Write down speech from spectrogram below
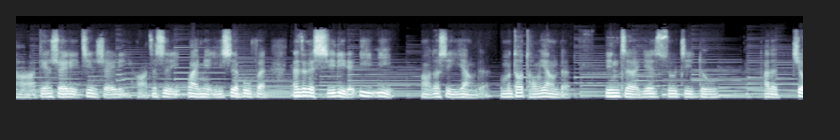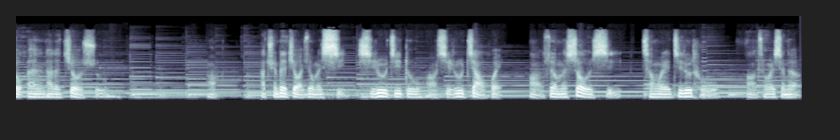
啊点水礼、进水礼啊，这是外面仪式的部分，但这个洗礼的意义啊，都是一样的，我们都同样的。因着耶稣基督，他的救恩，他的救赎，啊，他全备的救恩，所以我们洗洗入基督啊，洗入教会啊，所以我们受洗成为基督徒啊，成为神的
